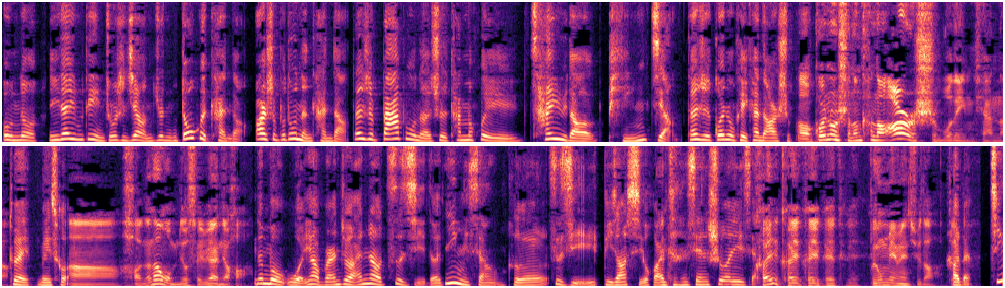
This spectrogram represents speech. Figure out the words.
哦，no，“ 一带一路”电影周是这样，就你都会看到，二十部都能看到，但是八部呢是他们会参与到评奖，但是观众可以看到二十部。哦，观众是能看到二十部的影片的。对，没错。啊，好的，那我们就随便就好。那么我要不然就按照自己的印象和自己比较喜欢的先说一下。可以，可以，可以。可以可以，不用面面俱到。好的，今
